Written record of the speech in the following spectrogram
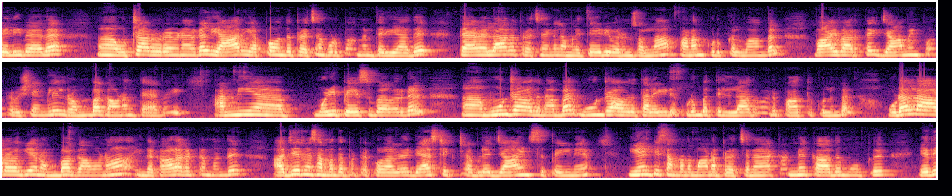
வெளி வேலை உற்றார் உறவினர்கள் யார் எப்போ வந்து பிரச்சனை கொடுப்பாங்கன்னு தெரியாது. தேவையில்லாத பிரச்சனைகள் நம்மளை தேடி வரும்னு சொல்லலாம். பணம் கொடுக்கல் வாங்கல் வாய் வார்த்தை ஜாமீன் போன்ற விஷயங்களில் ரொம்ப கவனம் தேவை. அந்நிய மொழி பேசுபவர்கள் மூன்றாவது நபர் மூன்றாவது தலையீடு குடும்பத்தில் இல்லாதவாறு பார்த்துக்கொள்ளுங்கள் உடல் ஆரோக்கியம் ரொம்ப கவனம். இந்த காலகட்டம் வந்து அஜீரண சம்மந்தப்பட்ட கோளாறு கேஸ்ட்ரிக் ட்ரபிள் ஜாயின்ஸ் பெயின் ஏன்டி சம்மந்தமான பிரச்சனை கண்ணு காது மூக்கு எது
